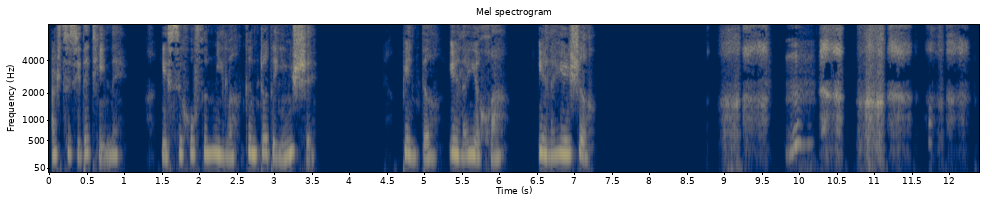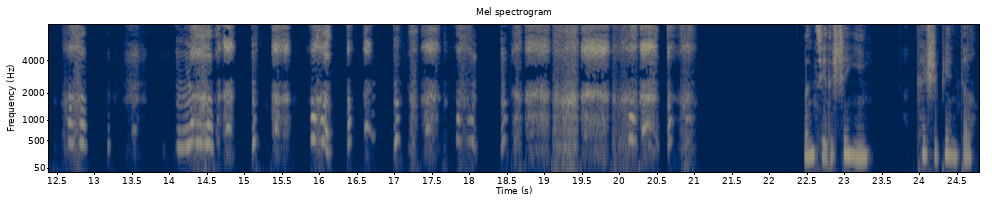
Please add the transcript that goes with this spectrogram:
而自己的体内也似乎分泌了更多的饮水，变得越来越滑，越来越热。嗯，文杰的呻吟开始变得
